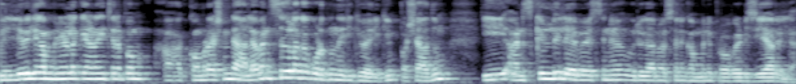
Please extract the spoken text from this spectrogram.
വലിയ വലിയ കമ്പനികളൊക്കെ ആണെങ്കിൽ ചിലപ്പം അക്കോമഡേഷന്റെ അലവൻസുകളൊക്കെ കൊടുത്തുനിന്നിരിക്കുമായിരിക്കും പക്ഷെ അതും ഈ അൺസ്കിൽഡ് ലേബേഴ്സിന് ഒരു കാരണവശാലും കമ്പനി പ്രൊവൈഡ് ചെയ്യാറില്ല.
